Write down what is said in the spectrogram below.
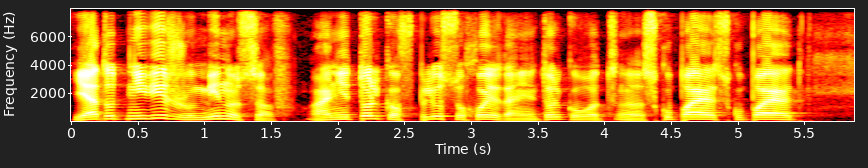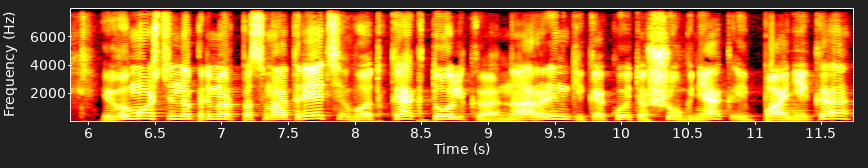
Я тут не вижу минусов, они только в плюс уходят, они только вот э, скупают, скупают. И вы можете, например, посмотреть, вот как только на рынке какой-то шугняк и паника,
